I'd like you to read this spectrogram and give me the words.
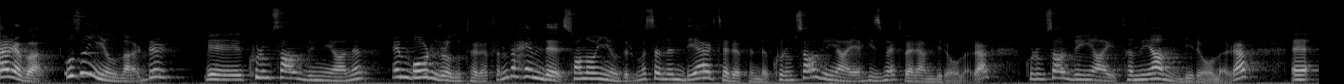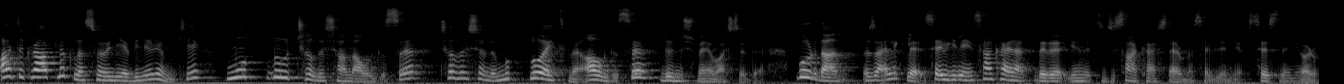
Merhaba. Uzun yıllardır e, kurumsal dünyanın hem bordrolu tarafında hem de son 10 yıldır masanın diğer tarafında kurumsal dünyaya hizmet veren biri olarak, kurumsal dünyayı tanıyan biri olarak e, artık rahatlıkla söyleyebilirim ki mutlu çalışan algısı, çalışanı mutlu etme algısı dönüşmeye başladı. Buradan özellikle sevgili insan kaynakları yöneticisi arkadaşlarıma sesleniyor- sesleniyorum.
